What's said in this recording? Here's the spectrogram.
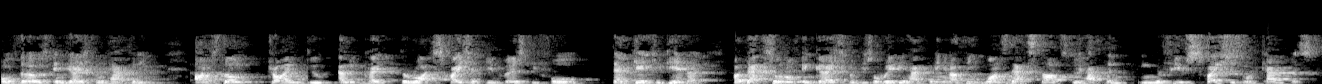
of those engagement happening. I'm still trying to allocate the right space at the university for that get together. But that sort of engagement is already happening. And I think once that starts to happen in a few spaces on campus,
